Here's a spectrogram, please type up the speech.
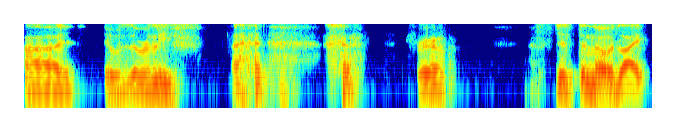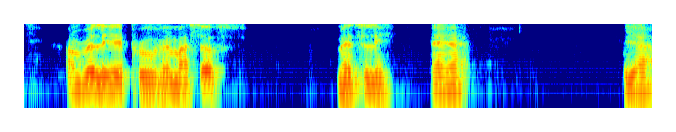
Uh, it was a relief. For real. Just to know like I'm really improving myself mentally, and yeah,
